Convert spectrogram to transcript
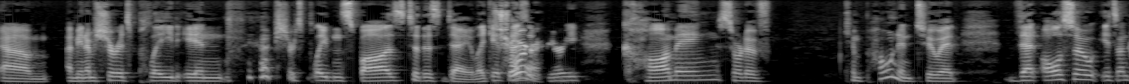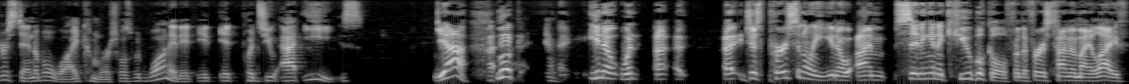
um, I mean, I'm sure it's played in, I'm sure it's played in spas to this day. Like it has a very calming sort of component to it that also it's understandable why commercials would want it. It, it, it puts you at ease. Yeah. Look, you know, when uh, uh, just personally, you know, I'm sitting in a cubicle for the first time in my life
